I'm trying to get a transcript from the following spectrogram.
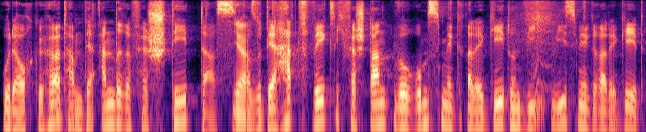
oder auch gehört haben, der andere versteht das. Ja. Also der hat wirklich verstanden, worum es mir gerade geht und wie, wie es mir gerade geht.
